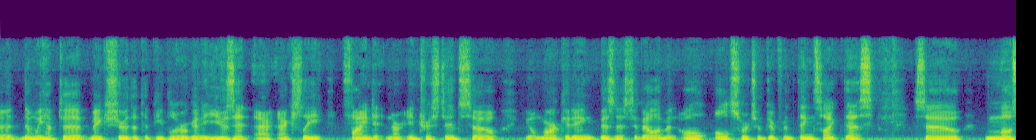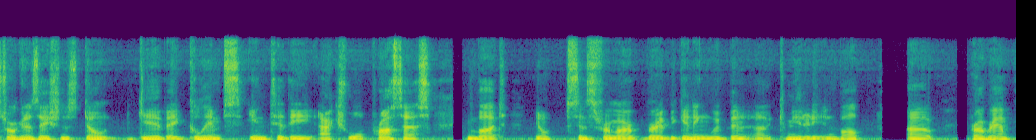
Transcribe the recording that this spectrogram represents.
Uh, then we have to make sure that the people who are going to use it actually find it and are interested. So, you know, marketing, business development, all, all sorts of different things like this. So, most organizations don't give a glimpse into the actual process. But, you know, since from our very beginning we've been a community involved uh, program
